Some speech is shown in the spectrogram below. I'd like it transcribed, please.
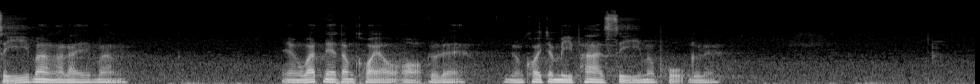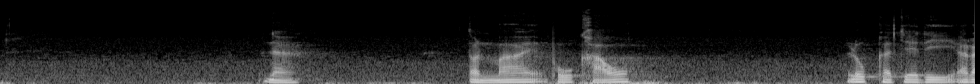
สีบ้างอะไรบ้าง อย่างวัดเนี่ยต้องคอยเอาออกดูเลยต้องคอยจะมีผ้าสีมาผูกดูเลยนะต้นไม้ภูเขา ลุกขเจดี อะไร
